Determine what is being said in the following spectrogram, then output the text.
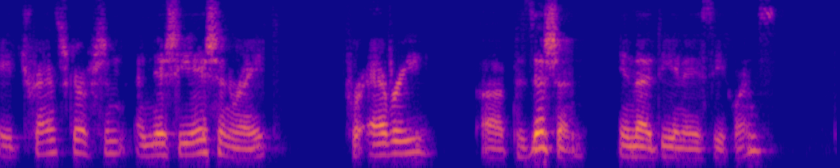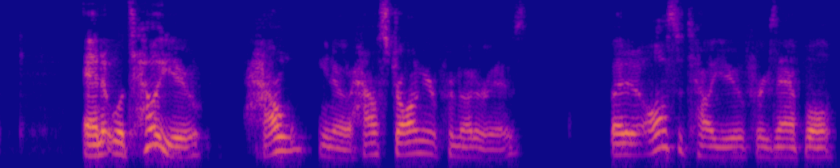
a transcription initiation rate for every uh, position in that DNA sequence. And it will tell you how, you know, how strong your promoter is, but it also tell you, for example,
